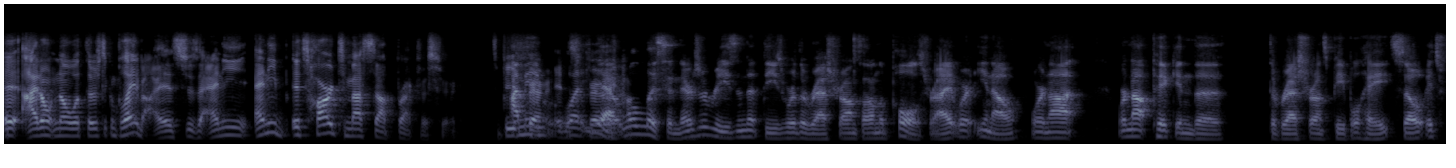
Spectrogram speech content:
it, eh, I don't know what there's to complain about. It's just any any. It's hard to mess up breakfast food. To be I fair, mean, well, yeah. Hard. Well, listen, there's a reason that these were the restaurants on the polls, right? We're you know we're not we're not picking the the restaurants people hate, so it's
